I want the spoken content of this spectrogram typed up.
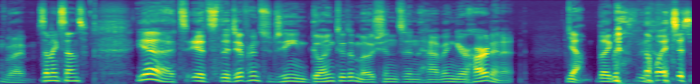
Right. Does that make sense? Yeah, it's it's the difference between going through the motions and having your heart in it. Yeah. Like no, I just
